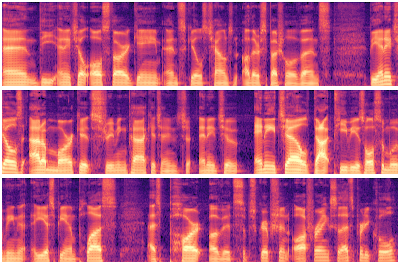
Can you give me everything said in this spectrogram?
and the NHL All Star Game and Skills Challenge and other special events. The NHL's of market streaming package, NHL, NHL.tv, is also moving ESPN Plus as part of its subscription offering. So that's pretty cool.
